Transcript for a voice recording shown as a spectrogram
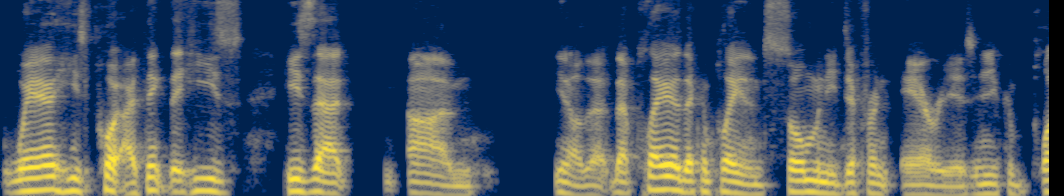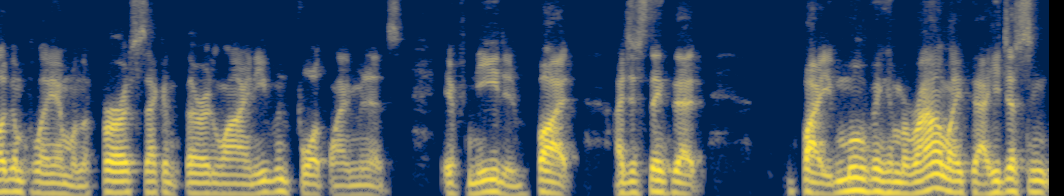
where he's put. I think that he's he's that um, you know that that player that can play in so many different areas, and you can plug and play him on the first, second, third line, even fourth line minutes if needed. But I just think that by moving him around like that, he doesn't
